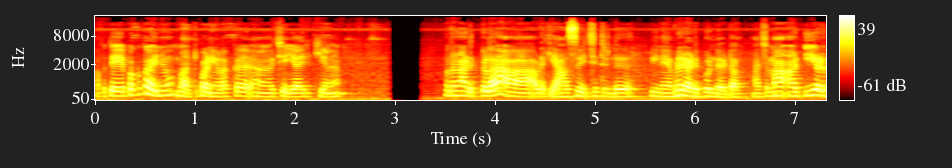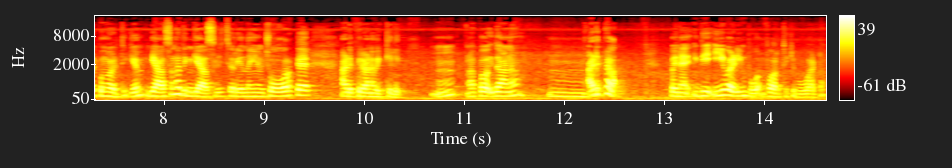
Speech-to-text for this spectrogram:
അപ്പോൾ തേപ്പൊക്കെ കഴിഞ്ഞു. ബാക്കി പണികളൊക്കെ ചെയ്യാതിരിക്കുകയാണ്. അപ്പോൾ അടുക്കള അവിടെ ഗ്യാസ് വെച്ചിട്ടുണ്ട്. പിന്നെ ഇവിടെ ഒരു അടുപ്പുണ്ട് കേട്ടോ. അച്ഛമ്മ ഈ അടുപ്പും കത്തിക്കും ഗ്യാസും കത്തിക്കും ഗ്യാസിൽ ചെറിയ ചോറൊക്കെ അടുപ്പിലാണ് വെക്കൽ അപ്പോൾ ഇതാണ് അടുക്കള. പിന്നെ ഇത് ഈ വഴിയും പോവാം പുറത്തേക്ക് പോവാം കേട്ടോ.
